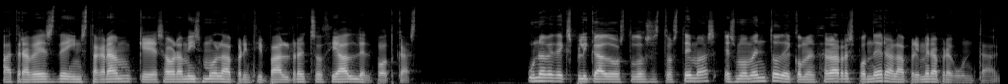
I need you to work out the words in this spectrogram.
a través de Instagram, que es ahora mismo la principal red social del podcast. Una vez explicados todos estos temas, es momento de comenzar a responder a la primera pregunta,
